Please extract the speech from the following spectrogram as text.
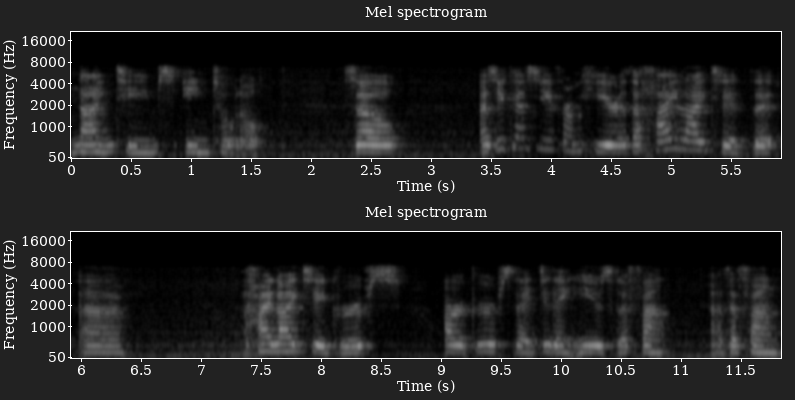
nine teams in total. So as you can see from here, the highlighted the uh, highlighted groups are groups that didn't use the fund uh, the fund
